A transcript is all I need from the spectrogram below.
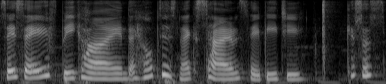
Stay safe, be kind. I hope this next time. Stay peachy. Kisses.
